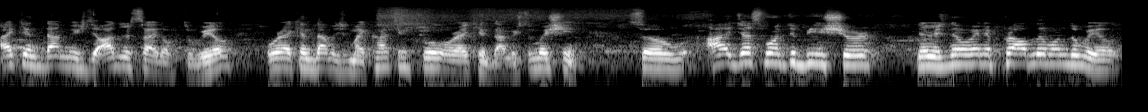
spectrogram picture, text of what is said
I can damage the other side of the wheel, or I can damage my cutting tool, or I can damage the machine. So I just want to be sure there is no any problem on the wheel,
